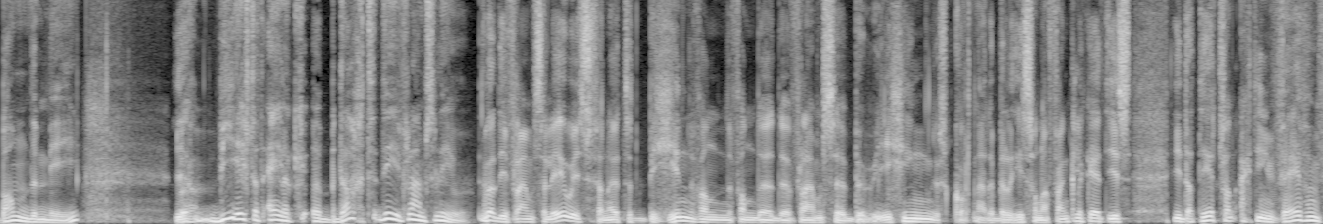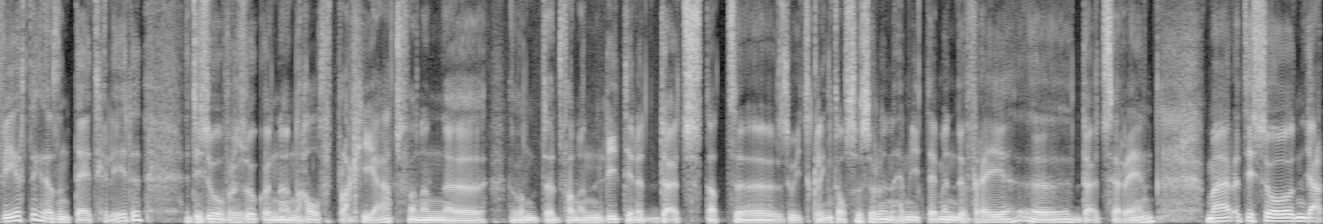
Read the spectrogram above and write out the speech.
banden mee. Ja. Wie heeft dat eigenlijk bedacht, die Vlaamse leeuw? Wel, die Vlaamse leeuw is vanuit het begin van, van de, de Vlaamse beweging, dus kort na de Belgische onafhankelijkheid, die, is, die dateert van 1845, dat is een tijd geleden. Het is overigens ook een, een half plagiaat van een, uh, van, van, een lied in het Duits dat uh, zoiets klinkt als ze zullen hem niet temmen, de vrije uh, Duitse Rijn. Maar het is zo'n ja,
